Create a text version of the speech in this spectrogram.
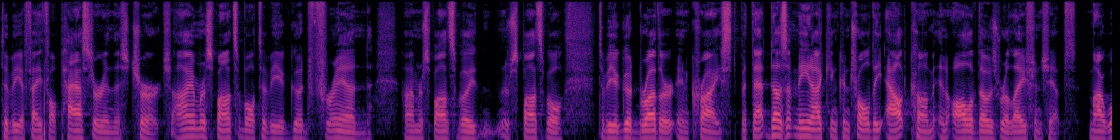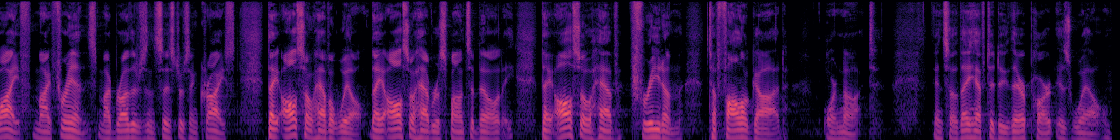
to be a faithful pastor in this church. I am responsible to be a good friend. I'm responsible, responsible to be a good brother in Christ. But that doesn't mean I can control the outcome in all of those relationships. My wife, my friends, my brothers and sisters in Christ, they also have a will. They also have responsibility. They also have freedom to follow God or not. And so they have to do their part as well.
